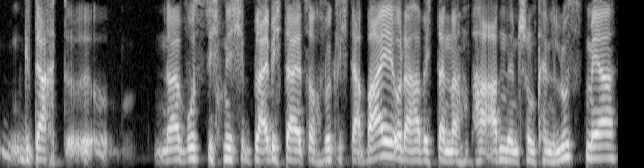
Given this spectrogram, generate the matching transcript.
gedacht, äh, na, wusste ich nicht, bleibe ich da jetzt auch wirklich dabei oder habe ich dann nach ein paar Abenden schon keine Lust mehr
